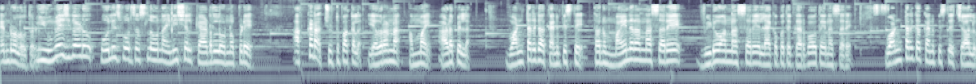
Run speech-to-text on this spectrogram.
ఎన్రోల్ అవుతాడు. ఈ ఉమేష్ గాడు పోలీస్ ఫోర్సెస్లో ఉన్న ఇనీషియల్ క్యాడర్లో ఉన్నప్పుడే అక్కడ చుట్టుపక్కల ఎవరన్నా అమ్మాయి ఆడపిల్ల ఒంటరిగా కనిపిస్తే తను మైనర్ అన్నా సరే విడో అన్నా సరే లేకపోతే గర్భవతి అయినా సరే ఒంటరిగా కనిపిస్తే చాలు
